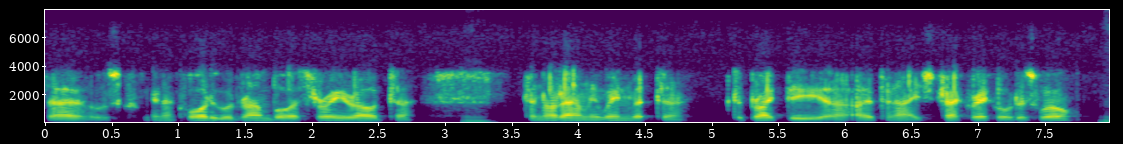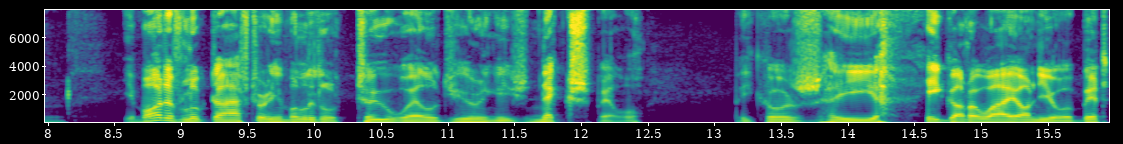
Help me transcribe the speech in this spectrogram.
So it was you know quite a good run by a three year old to mm. to not only win but to to break the uh, open age track record as well. Mm. You might have looked after him a little too well during his next spell because he he got away on you a bit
